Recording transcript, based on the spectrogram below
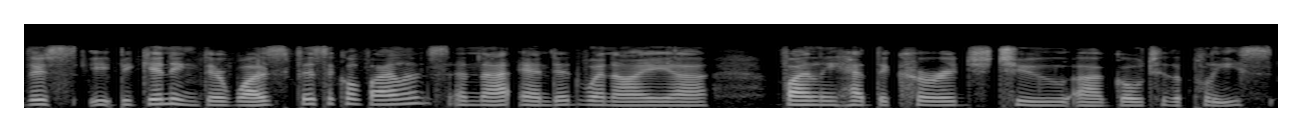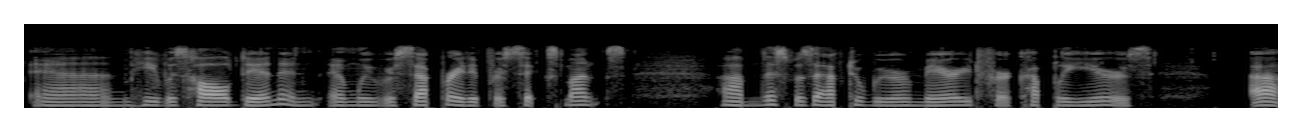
this beginning there was physical violence and that ended when i uh, finally had the courage to uh, go to the police and he was hauled in and, and we were separated for six months um, this was after we were married for a couple of years uh,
